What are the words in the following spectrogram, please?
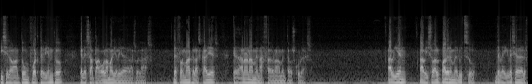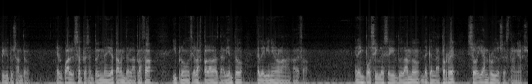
y se levantó un fuerte viento que les apagó la mayoría de las velas, de forma que las calles quedaron amenazadoramente oscuras. Alguien avisó al padre Merucho de la Iglesia del Espíritu Santo, el cual se presentó inmediatamente en la plaza y pronunció las palabras de aliento que le vinieron a la cabeza. Era imposible seguir dudando de que en la torre se oían ruidos extraños.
